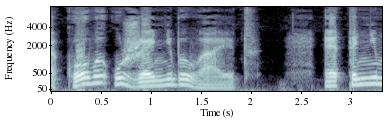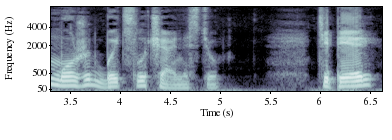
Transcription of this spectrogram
Такого уже не бывает. Это не может быть случайностью. Теперь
